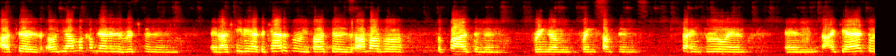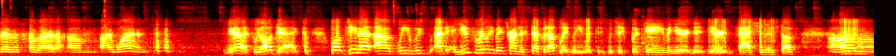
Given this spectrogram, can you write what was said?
I said, oh yeah, I'm gonna come down there to Richmond, and, and I seen they had the category, so I said, I might as well surprise them and bring them, bring something, something through, and and I gagged whatever, so I um I won. Yes, we all gagged. Well, Gina, uh, we we you've really been trying to step it up lately with with your foot game and your your, your fashion and stuff. uh, Um,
